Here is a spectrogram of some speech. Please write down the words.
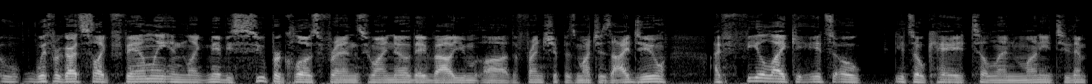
with regards to like family and like maybe super close friends who I know they value uh, the friendship as much as I do, I feel like it's o- it's okay to lend money to them,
